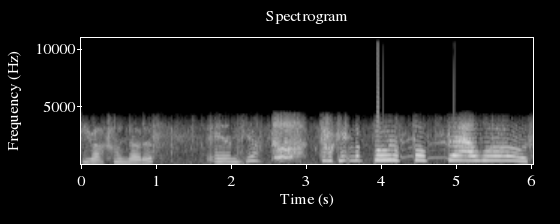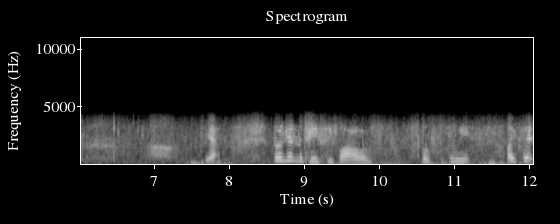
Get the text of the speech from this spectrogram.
you actually notice. And yeah, they're getting the beautiful flowers. Yeah, they're getting the tasty flowers. So sweet. Like they,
